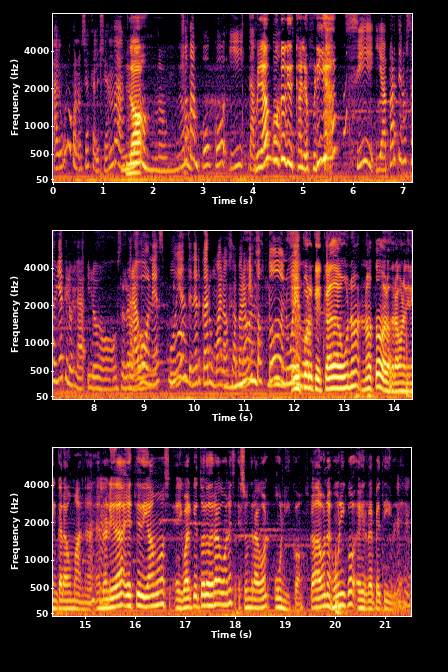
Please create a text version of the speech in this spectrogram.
¿alguno conocía esta leyenda? No. Yo tampoco y tampoco. Me da un poco de escalofría. Sí, y aparte no sabía que los, la- los dragones podían tener cara humana. O sea, para No, mí esto es todo Es nuevo. porque cada uno, no todos los dragones tienen cara humana. En realidad, este, digamos, igual que todos los dragones, es un dragón único. Cada uno es único e irrepetible. Ujú.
